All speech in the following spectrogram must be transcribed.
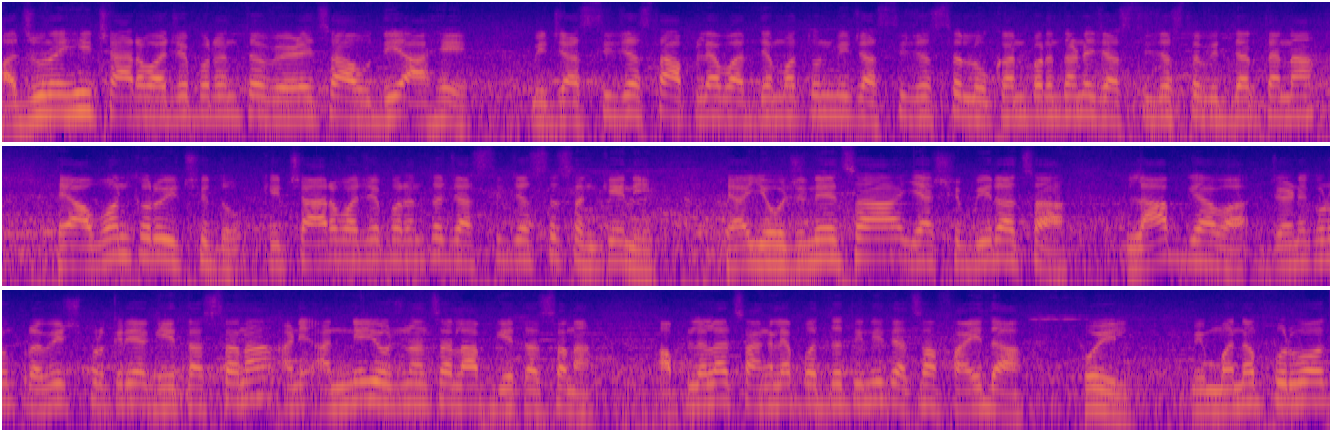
अजूनही चार वाजेपर्यंत वेळेचा अवधी आहे. मी जास्तीत जास्त आपल्या माध्यमातून मी जास्तीत जास्त लोकांपर्यंत आणि जास्तीत जास्त विद्यार्थ्यांना हे आवाहन करू इच्छितो की चार वाजेपर्यंत जास्तीत जास्त संख्येने या योजनेचा या शिबिराचा लाभ घ्यावा जेणेकरून प्रवेश प्रक्रिया घेत असताना आणि अन्य योजनांचा लाभ घेत असताना आपल्याला चांगल्या पद्धतीने त्याचा फायदा होईल. मी मनपूर्वक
